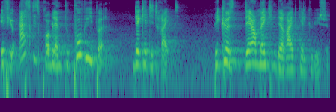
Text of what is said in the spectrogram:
If you ask this problem to poor people, they get it right because they are making the right calculation.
